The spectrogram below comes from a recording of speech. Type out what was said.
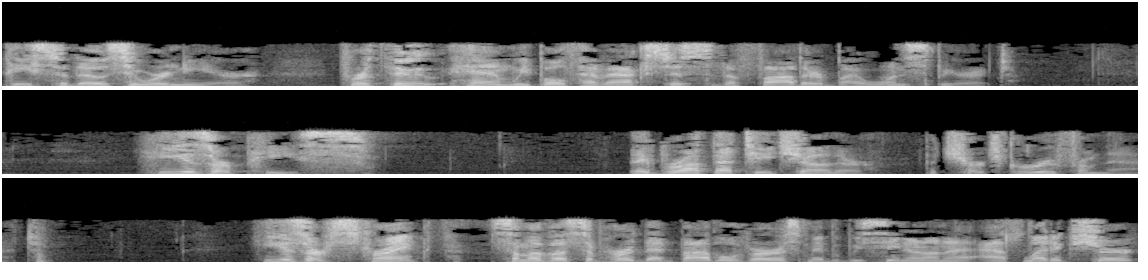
peace to those who are near. For through him we both have access to the Father by one Spirit. He is our peace. They brought that to each other. The church grew from that. He is our strength. Some of us have heard that Bible verse. Maybe we've seen it on an athletic shirt.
